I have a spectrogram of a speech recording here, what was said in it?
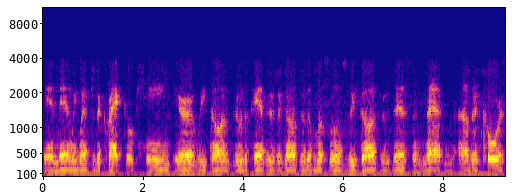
And then we went to the crack cocaine era. We've gone through the Panthers. We've gone through the Muslims. We've gone through this and that and other course,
